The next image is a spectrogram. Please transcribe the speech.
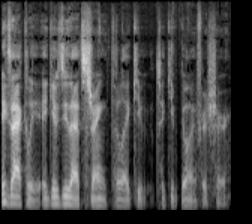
exactly it gives you that strength to like keep to keep going for sure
